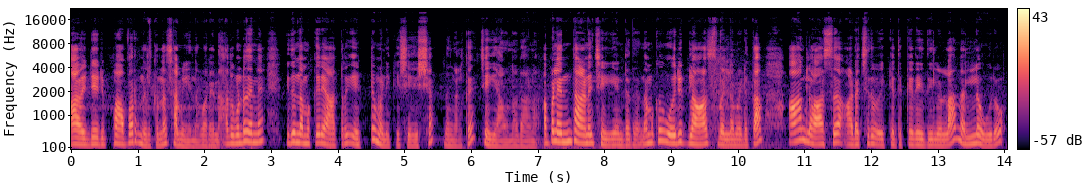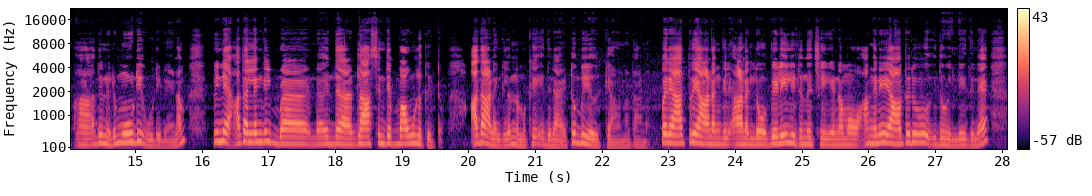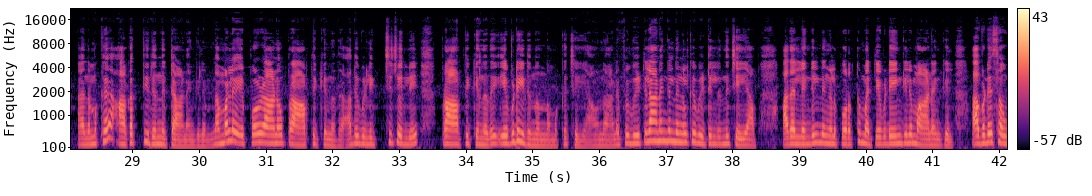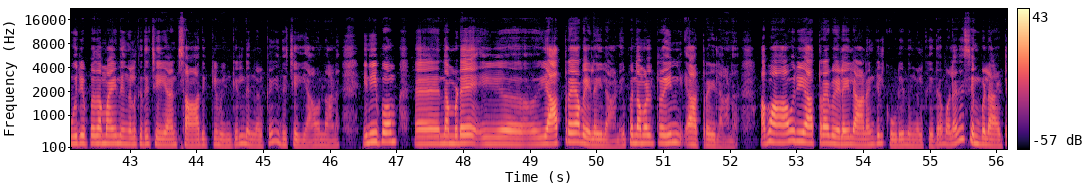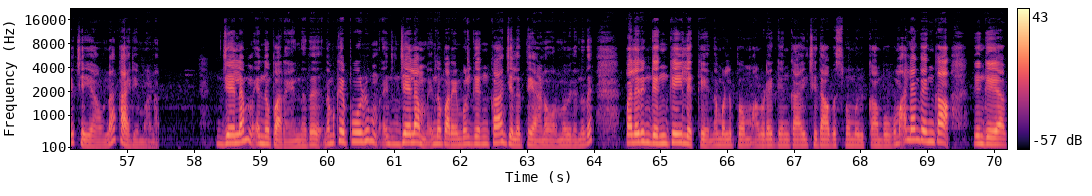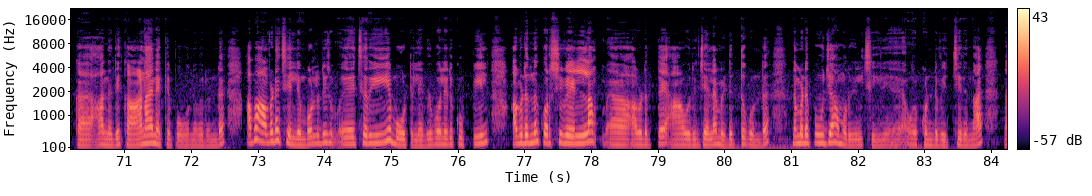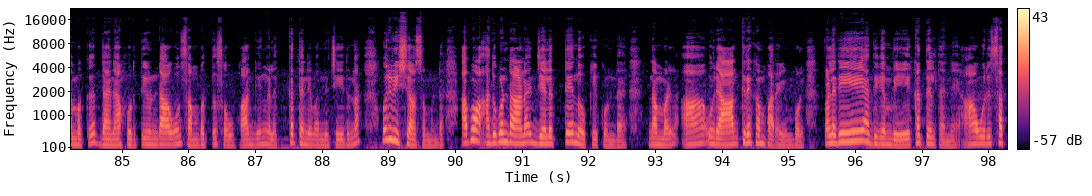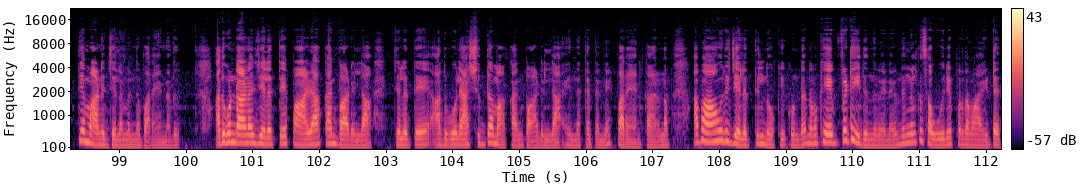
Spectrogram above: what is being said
അതിന്റെ ഒരു പവർ നിൽക്കുന്ന സമയം എന്ന് പറയുന്നത്. അതുകൊണ്ട് തന്നെ ഇത് നമുക്ക് രാത്രി എട്ട് മണിക്ക് ശേഷം നിങ്ങൾക്ക് ചെയ്യാവുന്നതാണ്. അപ്പോൾ എന്താണ് ചെയ്യേണ്ടത്? നമുക്ക് ഒരു ഗ്ലാസ് വെള്ളമെടുക്കാം ആ ഗ്ലാസ് അടച്ചത് വയ്ക്കത്തക്ക രീതിയിലുള്ള നല്ല ഒരു അതിനൊരു മൂടി കൂടി വേണം. പിന്നെ അതല്ലെങ്കിൽ ഗ്ലാസിന്റെ ബൗൾ കിട്ടും. അതാണെങ്കിലും നമുക്ക് ഇതിനായിട്ട് ഉപയോഗിക്കാവുന്നതാണ്. ഇപ്പോൾ രാത്രി ആണെങ്കിൽ ആണല്ലോ വെളിയിലിരുന്ന് ചെയ്യണമോ? അങ്ങനെ യാതൊരു ഇതും ഇല്ല. ഇതിന് നമുക്ക് അകത്തിരുന്നിട്ടാണെങ്കിലും നമ്മൾ എപ്പോഴാണോ പ്രാർത്ഥിക്കുന്നത് അത് വിളിച്ച് ചൊല്ലി പ്രാർത്ഥിക്കുന്നത് എവിടെ ഇരുന്നും നമുക്ക് ചെയ്യാവുന്നതാണ്. ഇപ്പോൾ വീട്ടിലാണെങ്കിൽ നിങ്ങൾക്ക് വീട്ടിലിരുന്ന് ചെയ്യാം. അതല്ലെങ്കിൽ നിങ്ങൾ പുറത്ത് മറ്റെവിടെയെങ്കിലും ആണെങ്കിൽ അവിടെ സൗകര്യപ്രദമായി നിങ്ങൾക്കിത് ചെയ്യാൻ സാധിക്കുമെങ്കിൽ നിങ്ങൾക്ക് ഇത് ചെയ്യാവുന്നതാണ്. ഇനിയിപ്പം നമ്മുടെ യാത്രാവേളയിലാണ് ഇപ്പം നമ്മൾ ട്രെയിൻ യാത്രയിലാണ്. അപ്പോൾ ആ ഒരു യാത്രാവേളയിലാണെങ്കിൽ കൂടി നിങ്ങൾക്കിത് വളരെ സിമ്പിളായിട്ട് ചെയ്യാവുന്ന കാര്യമാണ്. ജലം എന്ന് പറയുന്നത്. നമുക്കെപ്പോഴും ജലം എന്ന് പറയുമ്പോൾ ഗംഗാ ജലത്തെയാണ് ഓർമ്മ വരുന്നത്. പലരും ഗംഗയിലൊക്കെ നമ്മളിപ്പം അവിടെ ഗംഗയിൽ ചിതാഭസ്മം ഒഴുക്കാൻ പോകും. അല്ലെങ്കിൽ ഗംഗ ഗംഗയെ ആ നദി കാണാനൊക്കെ പോകുന്നവരുണ്ട്. അപ്പോൾ അവിടെ ചെല്ലുമ്പോൾ ഒരു ചെറിയ ബോട്ടിൽ ഇതുപോലെ ഒരു കുപ്പിയിൽ അവിടുന്ന് കുറച്ച് വെള്ളം അവിടുത്തെ ആ ഒരു ജലം എടുത്തുകൊണ്ട് നമ്മുടെ പൂജാമുറിയിൽ കൊണ്ട് വെച്ചിരുന്നാൽ നമുക്ക് ധനാഹൃതി ഉണ്ടാകും സമ്പത്ത് സൗഭാഗ്യങ്ങളൊക്കെ തന്നെ വന്ന് ചേരുന്ന ഒരു വിശ്വാസമുണ്ട്. അപ്പോൾ അതുകൊണ്ടാണ് ജലത്തെ നോക്കിക്കൊണ്ട് നമ്മൾ ആ ഒരു ആഗ്രഹം പറയുമ്പോൾ വളരെയധികം വേഗത്തിൽ തന്നെ ആ ഒരു സത്യമാണ് ജലമെന്ന് പറയുന്നത്. അതുകൊണ്ടാണ് ജലത്തെ പാഴാക്കാൻ പാടില്ല. ജലത്തെ അതുപോലെ അശുദ്ധമാക്കാൻ പാടില്ല എന്നൊക്കെ തന്നെ പറയാൻ കാരണം. അപ്പോൾ ആ ഒരു ജലത്തിൽ നോക്കിക്കൊണ്ട് നമുക്ക് എവിടെ ഇരുന്ന് വേണമെങ്കിലും നിങ്ങൾക്ക് സൗകര്യപ്രദമായിട്ട്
